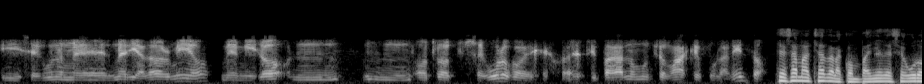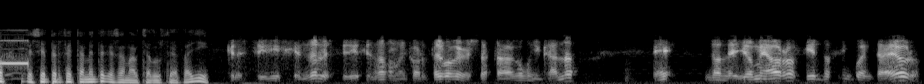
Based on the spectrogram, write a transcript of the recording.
y según el mediador mío me miró mm, mm, otro seguro porque dije, joder, estoy pagando mucho más que fulanito. Usted se ha marchado a la compañía de seguro, que sé perfectamente que se ha marchado usted allí. que le estoy diciendo, le estoy diciendo, no me corté porque estaba comunicando, ¿eh? donde yo me ahorro 150 euros.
